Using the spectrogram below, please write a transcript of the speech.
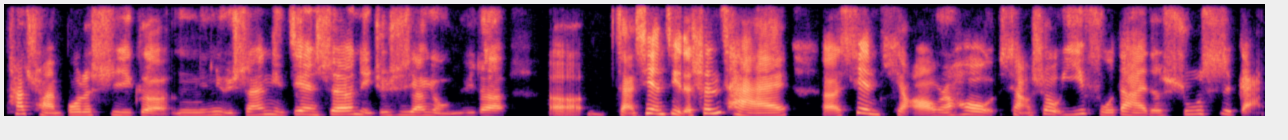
它传播的是一个，嗯女生你健身，你就是要勇于的，呃，展现自己的身材，呃，线条，然后享受衣服带来的舒适感。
